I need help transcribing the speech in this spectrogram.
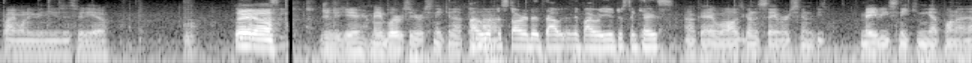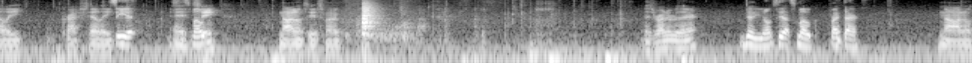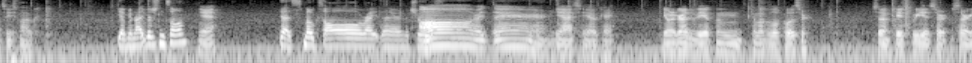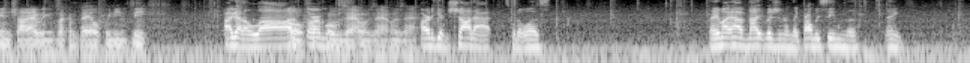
probably won't even use this video. Yeah. Ginger here, main blurgs here, sneaking up I wouldn't uh, have started it that way if I were you, just in case. Okay, well, I was gonna say we're just gonna be maybe sneaking up on a heli, crashed heli. See it? See Eh, smoke? see? No, I don't see the smoke. Is right over there? Dude, you don't see that smoke right there. No, I don't see smoke. You have your night visions on? Yeah. Yeah, smoke's all right there in the trees. Oh, right there. Yeah, I see. Okay. You wanna grab the vehicle and come up a little closer? So in case we get start start getting shot at, we can fucking bail if we need to be. I got a lot oh of fuck! thermals. What was that? What was that? What was that? Already getting shot at. That's what it was. They might have night vision and they probably seen the thing.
